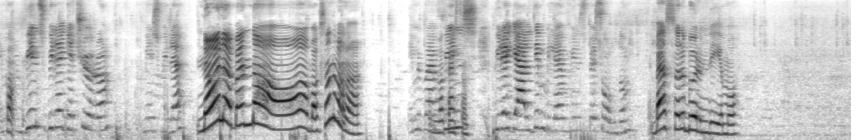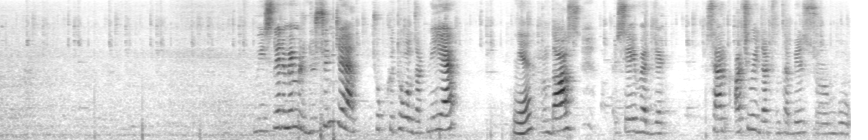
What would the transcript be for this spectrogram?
Emir, Vince 1'e geçiyorum. Vince 1'e. Ne hala ben daha. Baksana bana. Emir ben. Vince 1'e geldim bile. Vince 5 oldum. Ben sarı bölümdeyim o. Vince'lerim Emir düşünce çok kötü olacak. Niye? Niye? Daha şey verecek. Sen açmayacaksın tabii sonra bu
